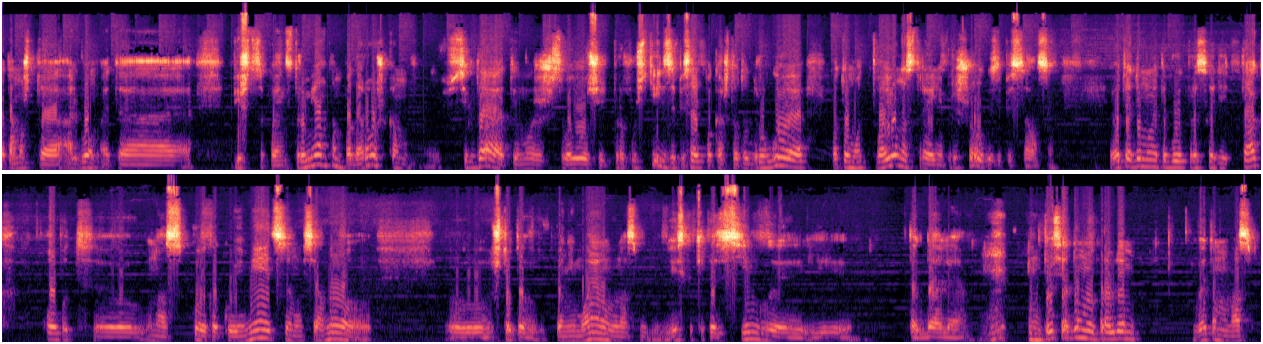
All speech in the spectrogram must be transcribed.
Потому что альбом это пишется по инструментам, по дорожкам. Всегда ты можешь в свою очередь пропустить, записать пока что-то другое, потом вот твое настроение пришел и записался. И вот я думаю, это будет происходить так. Опыт э, у нас кое-какой имеется, мы все равно э, что-то понимаем, у нас есть какие-то синглы и так далее. То есть я думаю, проблем в этом у нас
